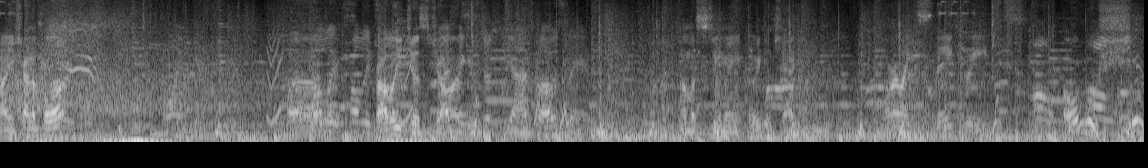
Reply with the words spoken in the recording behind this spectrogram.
John, you trying to pull up? Uh, probably, probably, probably John. just I John. think it's just, yeah, that's what I was saying. I'm assuming. We can check. More like snake rings. Oh, oh shit!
